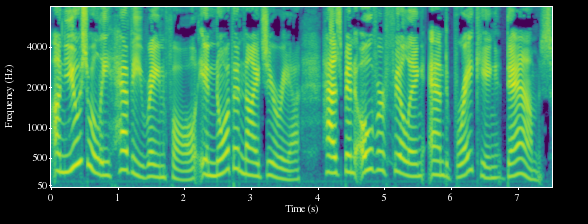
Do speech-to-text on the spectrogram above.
Unusually heavy rainfall in northern Nigeria has been overfilling and breaking dams.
